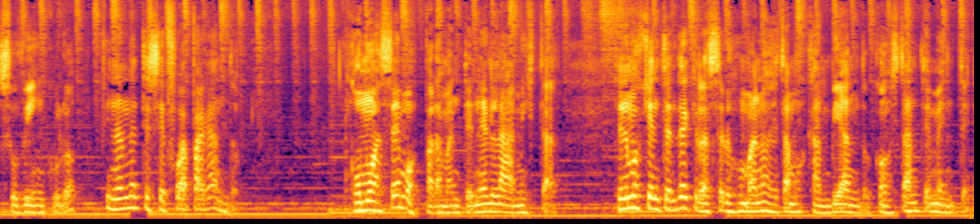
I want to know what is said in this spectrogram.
su vínculo, finalmente se fue apagando. ¿Cómo hacemos para mantener la amistad? Tenemos que entender que los seres humanos estamos cambiando constantemente,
